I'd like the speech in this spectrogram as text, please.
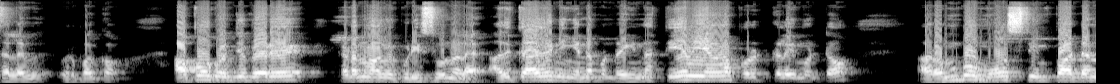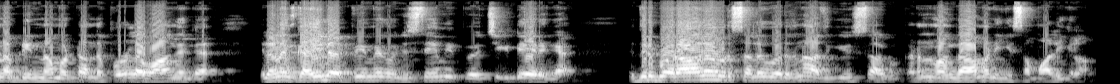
செலவு ஒரு பக்கம். அப்போ கொஞ்சம் பேர் கடன் வாங்கக்கூடிய சூழ்நிலை. அதுக்காக நீங்க என்ன பண்றீங்கன்னா தேவையான பொருட்களை மட்டும் ரொம்ப மோஸ்ட் இம்பார்ட்டன்ட் அப்படின்னா மட்டும் அந்த பொருளை வாங்குங்க. இல்லைன்னா கையில எப்பயுமே கொஞ்சம் சேமிப்பு வச்சுக்கிட்டே இருங்க. எதிர்பாராத ஒரு செலவு வருதுன்னா அதுக்கு யூஸ் ஆகும். கடன் வாங்காம நீங்க சமாளிக்கலாம்.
